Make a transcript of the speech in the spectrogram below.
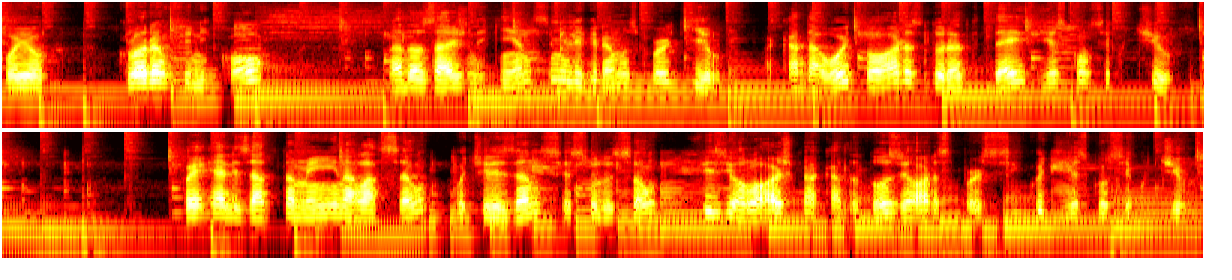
foi o cloramfenicol, na dosagem de 500 mg por quilo, a cada 8 horas durante 10 dias consecutivos. Foi realizado também inalação, utilizando-se solução fisiológica a cada 12 horas por 5 dias consecutivos.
